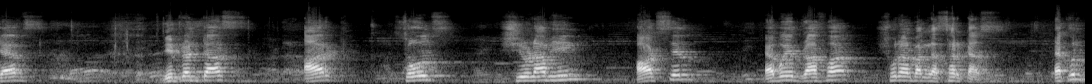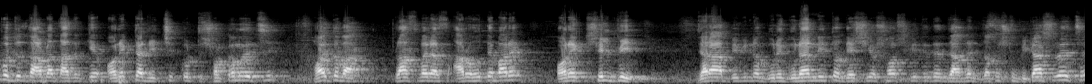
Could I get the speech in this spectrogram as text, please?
জ্যামস, ডিফারেন্টাস, আর্ক, সোলস, শিরোনামহীন, আর্টসেল, অ্যাবোয়েব রাফা, সোনার বাংলা সার্কাস। এখন পর্যন্ত আমরা তাদেরকে অনেকটা নিশ্চিত করতে সক্ষম হয়েছি। হয়তোবা প্লাস মাইনাস আরও হতে পারে। অনেক শিল্পী যারা বিভিন্ন গুণে গুণান্বিত দেশীয় সংস্কৃতিতে যাদের যথেষ্ট বিকাশ রয়েছে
